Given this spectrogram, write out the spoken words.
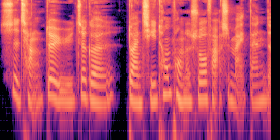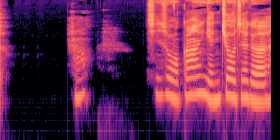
市场对于这个短期通膨的说法是买单的。好，其实我刚刚研究这个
